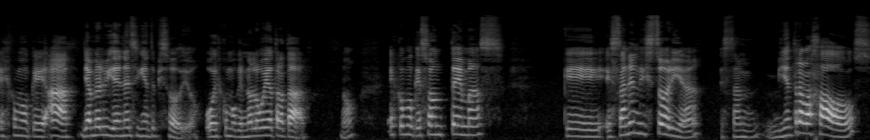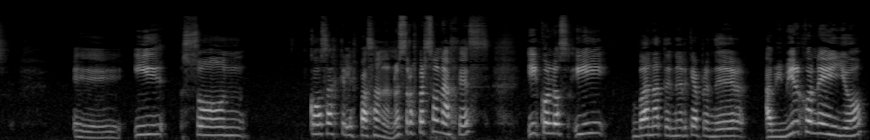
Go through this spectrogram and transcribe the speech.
es como que, ah, ya me olvidé en el siguiente episodio, o es como que no lo voy a tratar, ¿no? Es como que son temas que están en la historia, están bien trabajados eh, y son cosas que les pasan a nuestros personajes y con los y van a tener que aprender a vivir con ello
